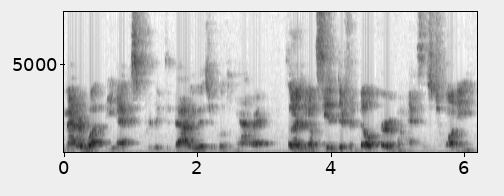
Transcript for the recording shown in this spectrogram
no matter what the x predicted value is you're looking at, right? So we don't see a different bell curve when x is 20.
